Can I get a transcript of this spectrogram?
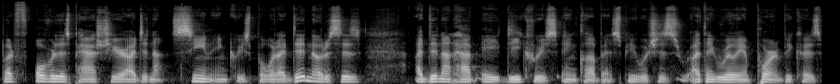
But over this past year, I did not see an increase. But what I did notice is I did not have a decrease in club head speed, which is I think really important because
